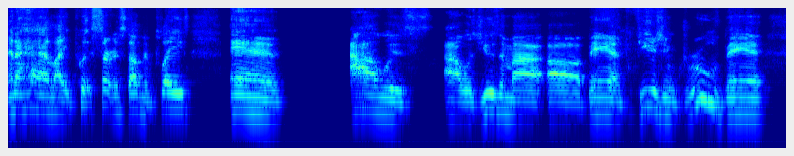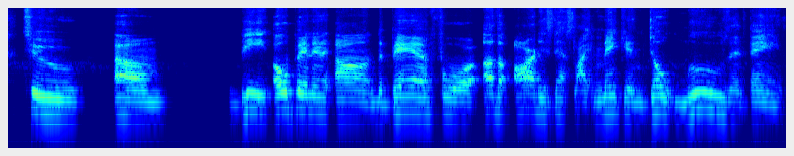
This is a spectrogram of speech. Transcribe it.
and I had like put certain stuff in place, and I was I was using my uh, band Fusion Groove Band to um, be opening uh, the band for other artists that's like making dope moves and things.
